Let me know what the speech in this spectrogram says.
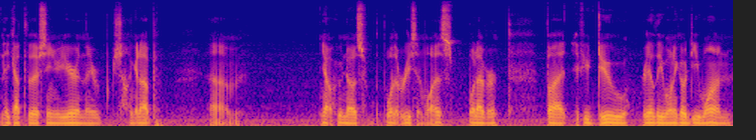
they got to their senior year and they just hung it up. Um, you know who knows what the reason was whatever but if you do really want to go D1,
